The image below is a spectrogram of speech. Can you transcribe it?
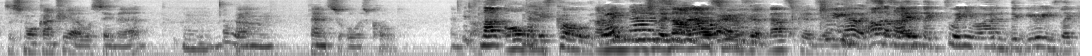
it's a small country, I would say that. Mm. Okay. Um, and it's always cold. And It's dark. not always cold. I Right mean, now usually, it's no, so now it's warm. really good. Now it's good, yeah. Now it's outside it's like 21 degrees. Like,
